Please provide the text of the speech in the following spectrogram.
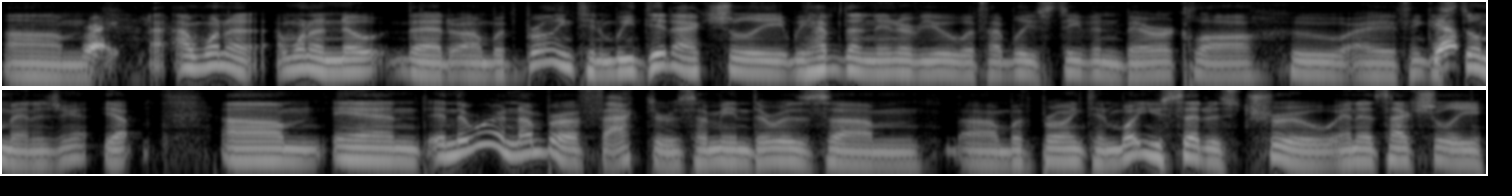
Um, right. I want to I want to note that um, with Burlington, we did actually we have done an interview with I believe Stephen Barraclough, who I think yep. is still managing it. Yep. Um, and and there were a number of factors. I mean, there was um, um, with Burlington, what you said is true, and it's actually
